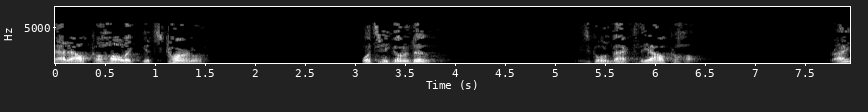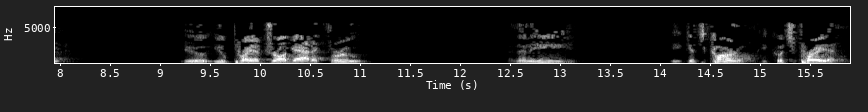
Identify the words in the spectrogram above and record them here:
that alcoholic gets carnal, what's he going to do? He's going back to the alcohol. Right? You, you pray a drug addict through. And then he, he gets carnal. He quits praying.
